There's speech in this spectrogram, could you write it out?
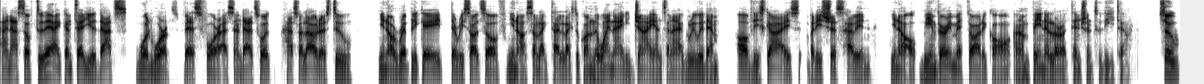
And as of today, I can tell you that's what works best for us. And that's what has allowed us to, you know, replicate the results of, you know, some like Tyler likes to call them the Y90 giants. And I agree with them of these guys, but it's just having you know, being very methodical, um, paying a lot of attention to detail. So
